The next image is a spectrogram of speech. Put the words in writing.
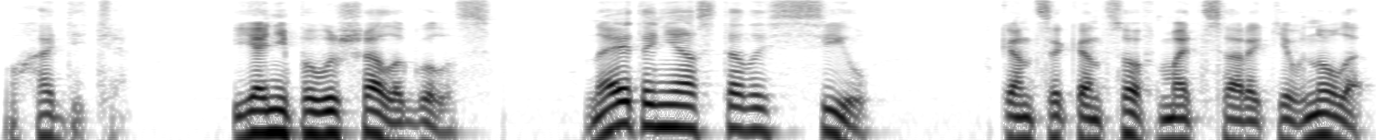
уходите. Я не повышала голос. На это не осталось сил. В конце концов мать Сара кивнула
